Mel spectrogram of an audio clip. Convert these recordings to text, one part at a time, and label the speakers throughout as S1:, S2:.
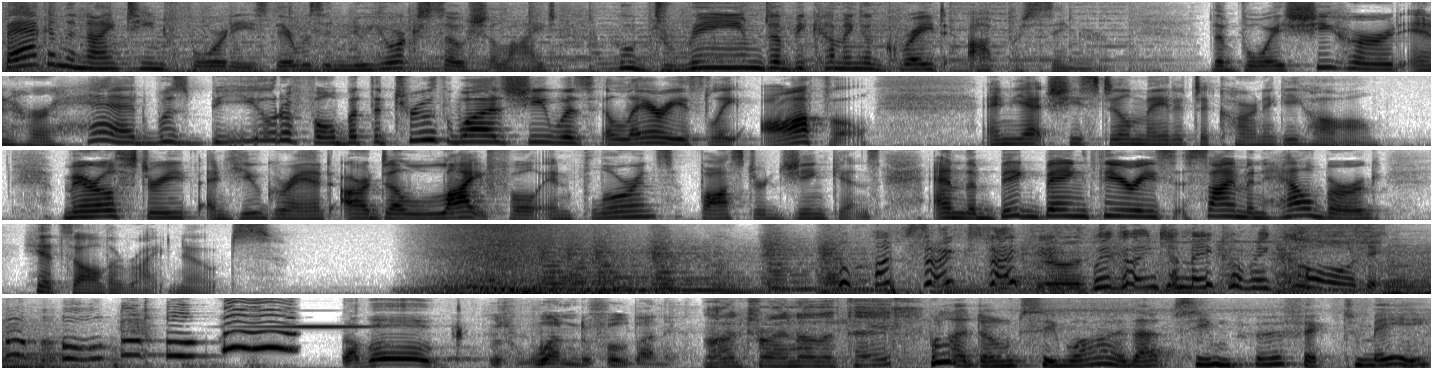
S1: Back in the 1940s, there was a New York socialite who dreamed of becoming a great opera singer. The voice she heard in her head was beautiful, but the truth was she was hilariously awful. And yet she still made it to Carnegie Hall. Meryl Streep and Hugh Grant are delightful in Florence Foster Jenkins, and The Big Bang Theory's Simon Helberg hits all the right notes.
S2: I'm so excited. We're going to make a recording.
S3: Bravo! It was wonderful, Bunny.
S4: Want to try another take?
S2: Well, I don't see why. That seemed perfect to me.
